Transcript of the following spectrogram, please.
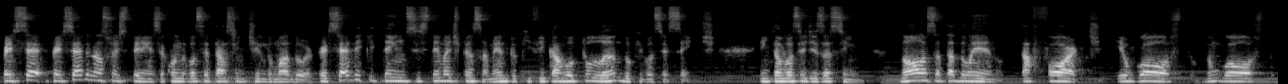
Percebe, percebe, na sua experiência quando você está sentindo uma dor. Percebe que tem um sistema de pensamento que fica rotulando o que você sente. Então você diz assim: Nossa, tá doendo, tá forte, eu gosto, não gosto.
